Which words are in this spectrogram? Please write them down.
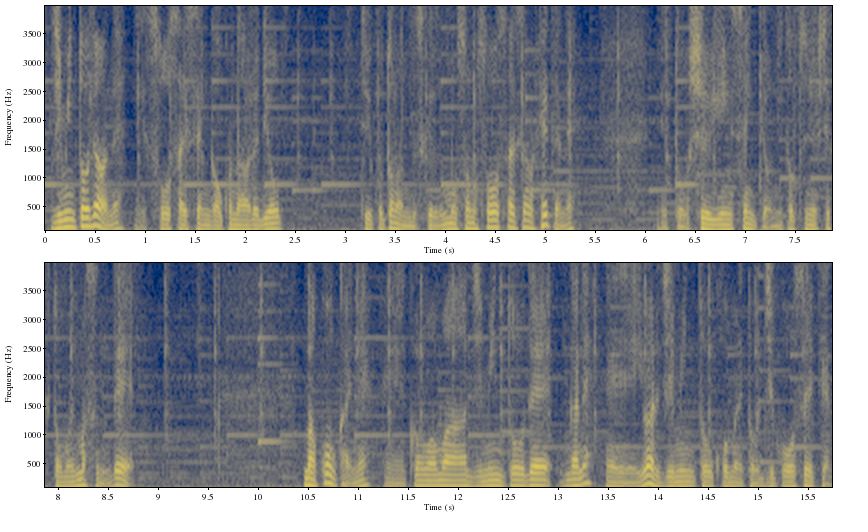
ー、自民党ではね、総裁選が行われるよっていうことなんですけれども、その総裁選を経てね、えっと、衆議院選挙に突入していくと思いますんで、まあ、今回ね、えー、このまま自民党でがね、えー、いわゆる自民党、公明党、自公政権、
